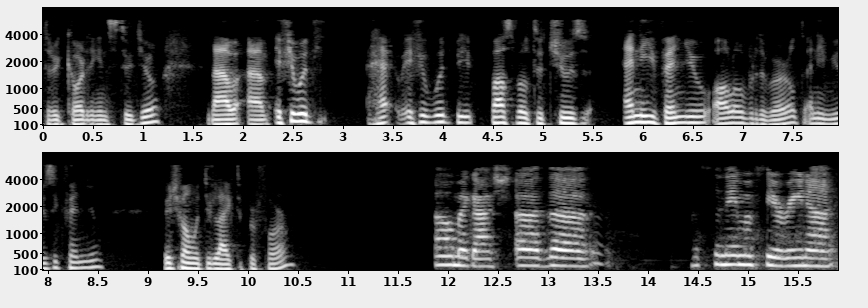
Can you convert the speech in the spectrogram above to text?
the recording in studio. Now, um, if you would, ha- if it would be possible to choose any venue all over the world, any music venue, which one would you like to perform? Oh my gosh, uh, the what's the name of the arena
